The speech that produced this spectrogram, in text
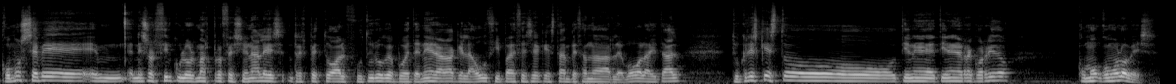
¿Cómo, se ve en, esos círculos más profesionales respecto al futuro que puede tener ahora que la UCI parece ser que está empezando a darle bola y tal? ¿Tú crees que esto tiene, tiene recorrido? ¿Cómo, ¿Cómo, lo ves?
